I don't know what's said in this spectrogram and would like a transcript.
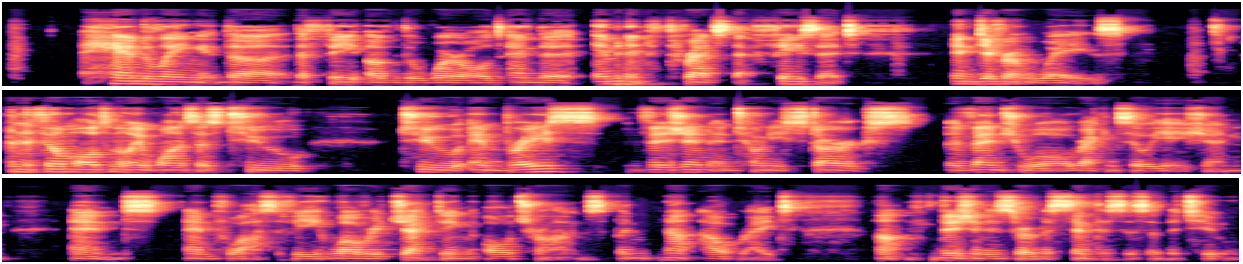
handling the the fate of the world and the imminent threats that face it in different ways. And the film ultimately wants us to to embrace Vision and Tony Stark's eventual reconciliation and and philosophy while rejecting Ultron's, but not outright. Um, Vision is sort of a synthesis of the two.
